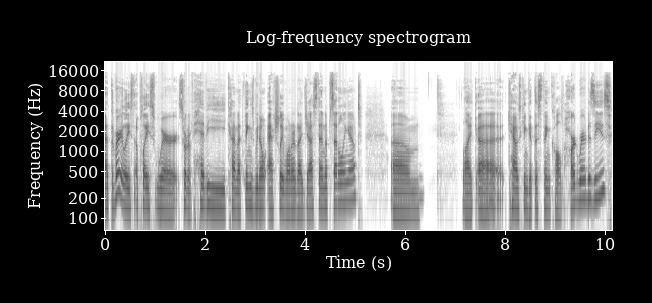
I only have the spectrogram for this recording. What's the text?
at the very least, a place where sort of heavy kind of things we don't actually want to digest end up settling out. Um, like uh, cows can get this thing called hardware disease,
